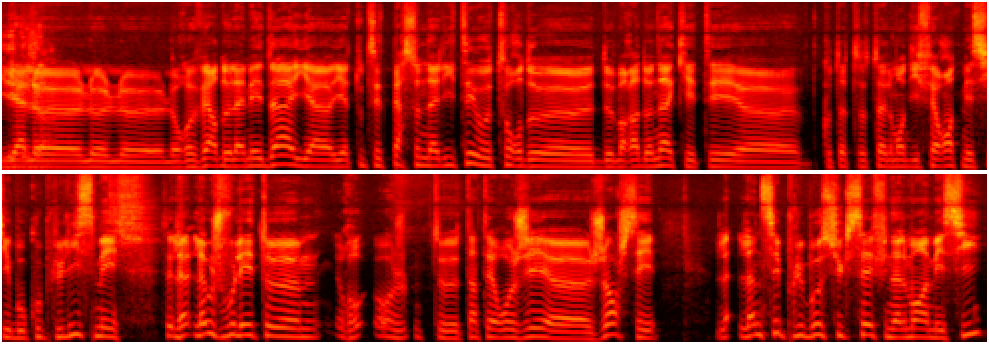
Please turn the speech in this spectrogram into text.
Il, y a le, revers de la médaille, il y a, toute cette personnalité autour de, Maradona qui était euh, totalement différente. Messi est beaucoup plus lisse. Mais là, où je voulais t'interroger, euh, Georges, c'est l'un de ses plus beaux succès finalement à Messi.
